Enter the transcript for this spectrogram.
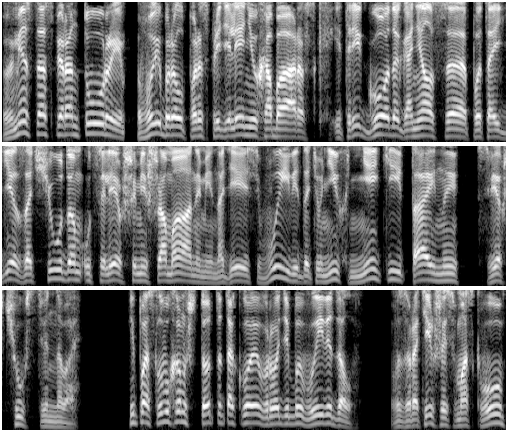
Вместо аспирантуры выбрал по распределению Хабаровск и три года гонялся по тайге за чудом уцелевшими шаманами, надеясь выведать у них некие тайны сверхчувственного. И, по слухам, что-то такое вроде бы выведал. Возвратившись в Москву,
